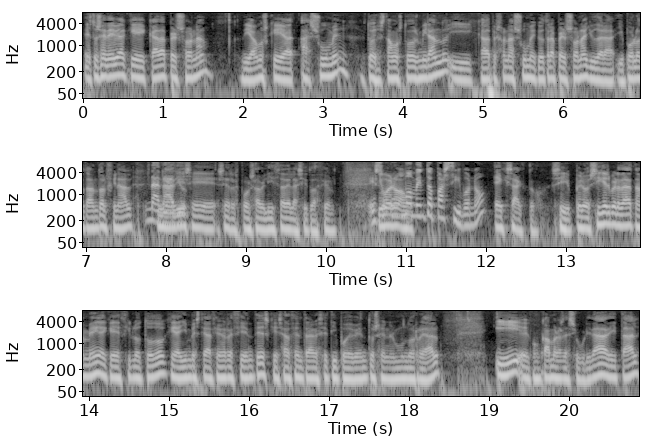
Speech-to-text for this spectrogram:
esto se debe a que cada persona digamos que asume, entonces estamos todos mirando y cada persona asume que otra persona ayudará y por lo tanto al final nadie, se, se, responsabiliza de la situación. Es un momento pasivo, ¿no? Exacto, sí, pero sí que es verdad también, hay que decirlo todo, que hay investigaciones recientes que se han centrado en ese tipo de eventos en el mundo real y eh, con cámaras de seguridad y tal.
